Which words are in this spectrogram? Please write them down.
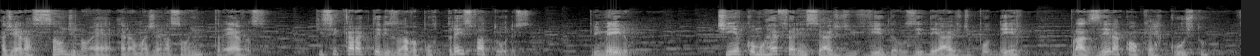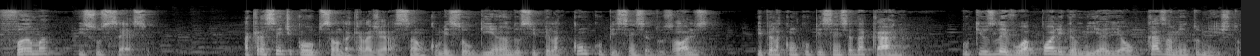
a geração de Noé era uma geração em trevas, que se caracterizava por três fatores. Primeiro, tinha como referenciais de vida os ideais de poder, prazer a qualquer custo, fama e sucesso. A crescente corrupção daquela geração começou guiando-se pela concupiscência dos olhos e pela concupiscência da carne, o que os levou à poligamia e ao casamento misto.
